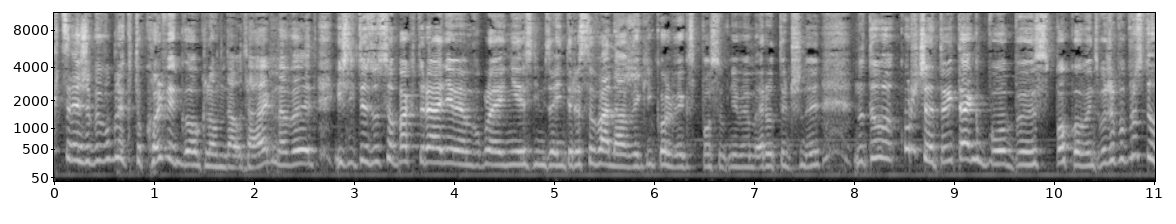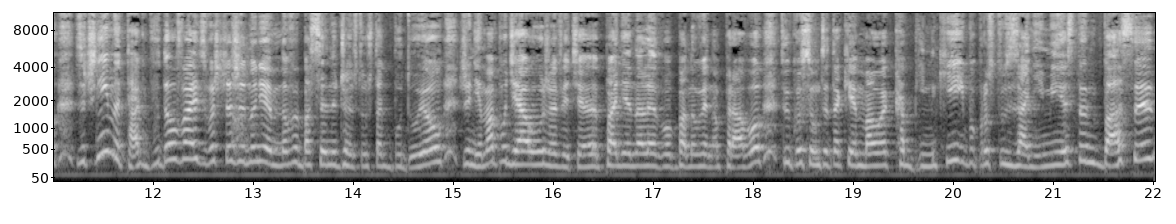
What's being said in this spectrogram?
chce, żeby w ogóle ktokolwiek go oglądał, tak? Nawet jeśli to jest osoba, która, nie wiem, w ogóle nie jest nim zainteresowana w jakikolwiek sposób, nie wiem, erotyczny, no to kurczę, to i tak byłoby spoko, więc może po prostu zacznijmy tak budować, zwłaszcza, że, no nie wiem, nowe baseny często już tak budują, że nie ma podziału, że wiecie, panie na lewo, panowie na prawo, tylko są te takie małe kabinki i po prostu za nimi jest ten basen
